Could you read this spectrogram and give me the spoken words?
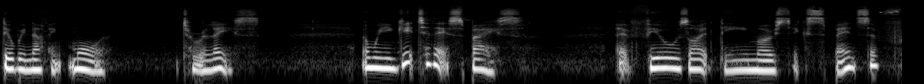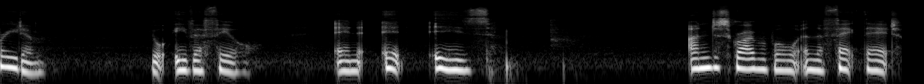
there'll be nothing more to release and when you get to that space it feels like the most expansive freedom you'll ever feel. And it is undescribable in the fact that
